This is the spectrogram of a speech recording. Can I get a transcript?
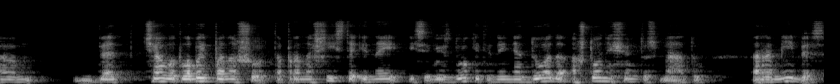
Um, bet čia vat, labai panašu, ta pranašystė, jinai, įsivaizduokit, jinai neduoda 800 metų ramybės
